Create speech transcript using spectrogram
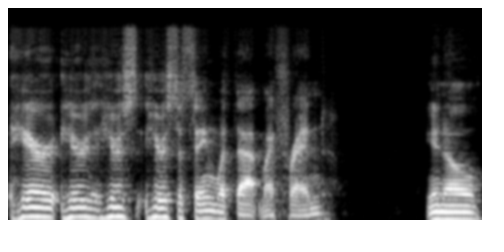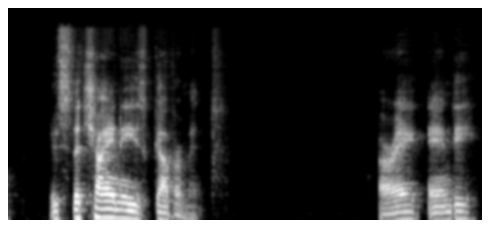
here here here's here's the thing with that my friend you know it's the chinese government all right andy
